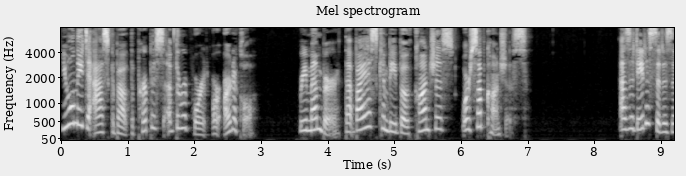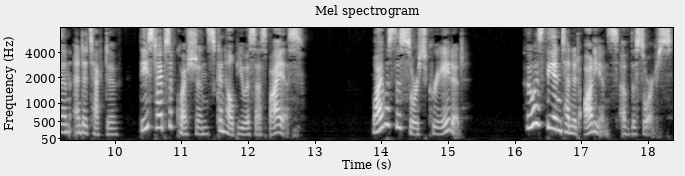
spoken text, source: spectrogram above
You will need to ask about the purpose of the report or article. Remember that bias can be both conscious or subconscious. As a data citizen and detective, these types of questions can help you assess bias. Why was this source created? Who is the intended audience of the source?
